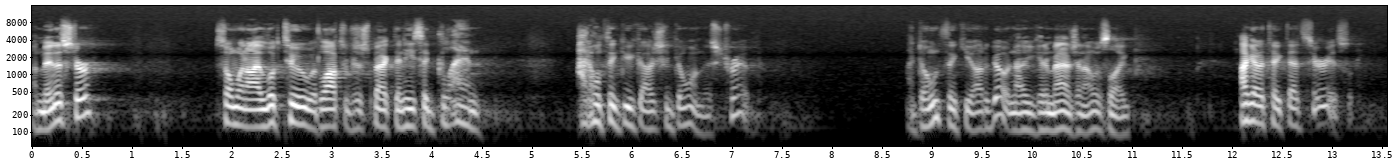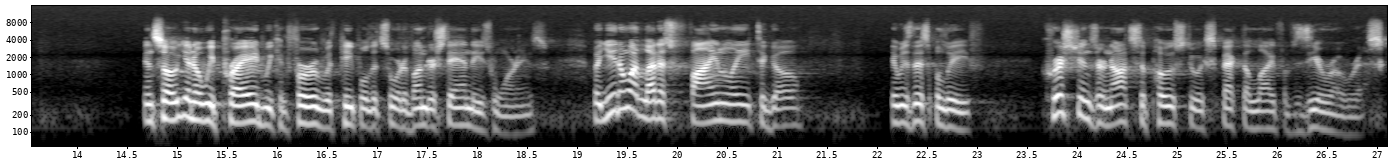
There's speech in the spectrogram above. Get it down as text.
a minister, someone I look to with lots of respect. And he said, Glenn, I don't think you guys should go on this trip. I don't think you ought to go. Now you can imagine, I was like, I got to take that seriously. And so, you know, we prayed, we conferred with people that sort of understand these warnings. But you know what led us finally to go? It was this belief Christians are not supposed to expect a life of zero risk.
